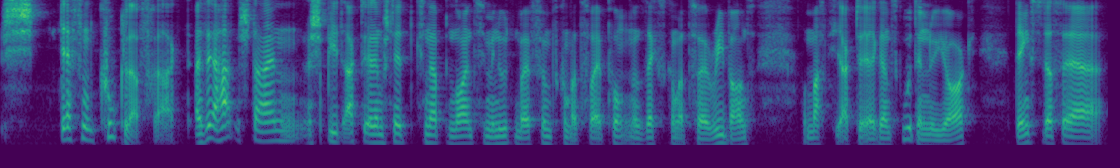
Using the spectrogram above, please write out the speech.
Steffen Kugler fragt. Also, Hartenstein spielt aktuell im Schnitt knapp 19 Minuten bei 5,2 Punkten und 6,2 Rebounds und macht sich aktuell ganz gut in New York. Denkst du, dass er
